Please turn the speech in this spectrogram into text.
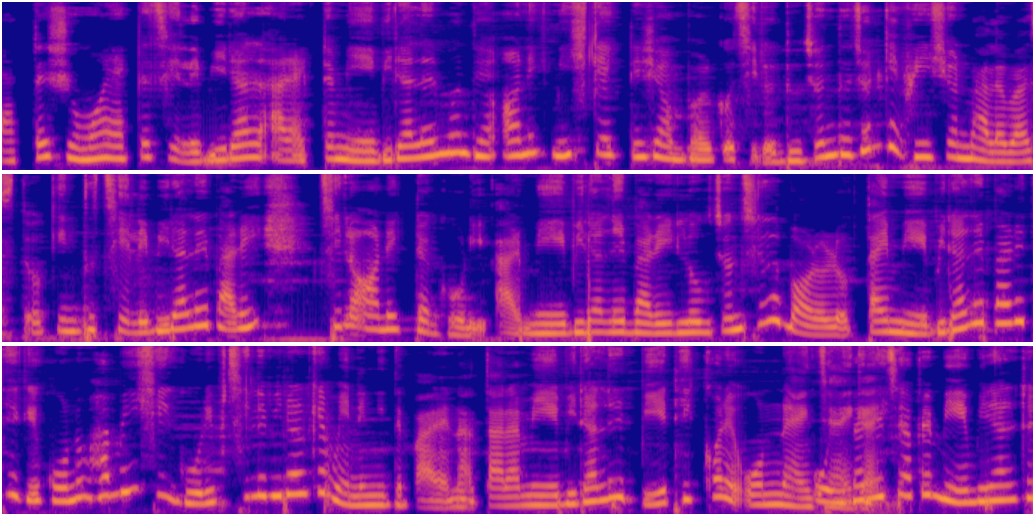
একটা সময় একটা ছেলে বিড়াল আর একটা মেয়ে বিড়ালের মধ্যে অনেক মিষ্টি একটি সম্পর্ক ছিল। দুজন দুজনকে ভীষণ ভালোবাসতো। কিন্তু ছেলে বিড়ালের বাড়ি ছিল অনেকটা গরিব আর মেয়ে বিড়ালের বাড়ির লোকজন ছিল বড় লোক। তাই মেয়ে বিড়ালের বাড়ি থেকে কোনোভাবেই সেই গরিব ছেলে বিড়ালকে মেনে নিতে পারে না। তারা মেয়ে বিড়ালের বিয়ে ঠিক করে অন্য এক জায়গায়। চাপে মেয়ে বিড়ালটা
